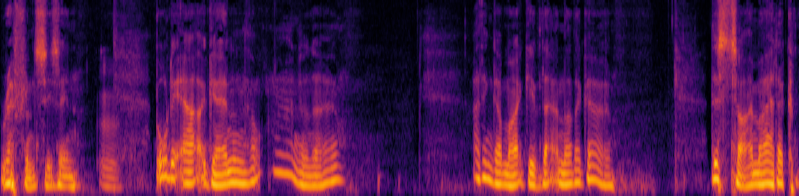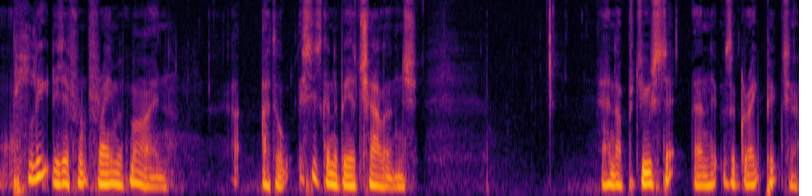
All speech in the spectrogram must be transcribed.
references in. Mm. Brought it out again and thought, I don't know. I think I might give that another go. This time I had a completely different frame of mind. I thought this is going to be a challenge. And I produced it, and it was a great picture.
